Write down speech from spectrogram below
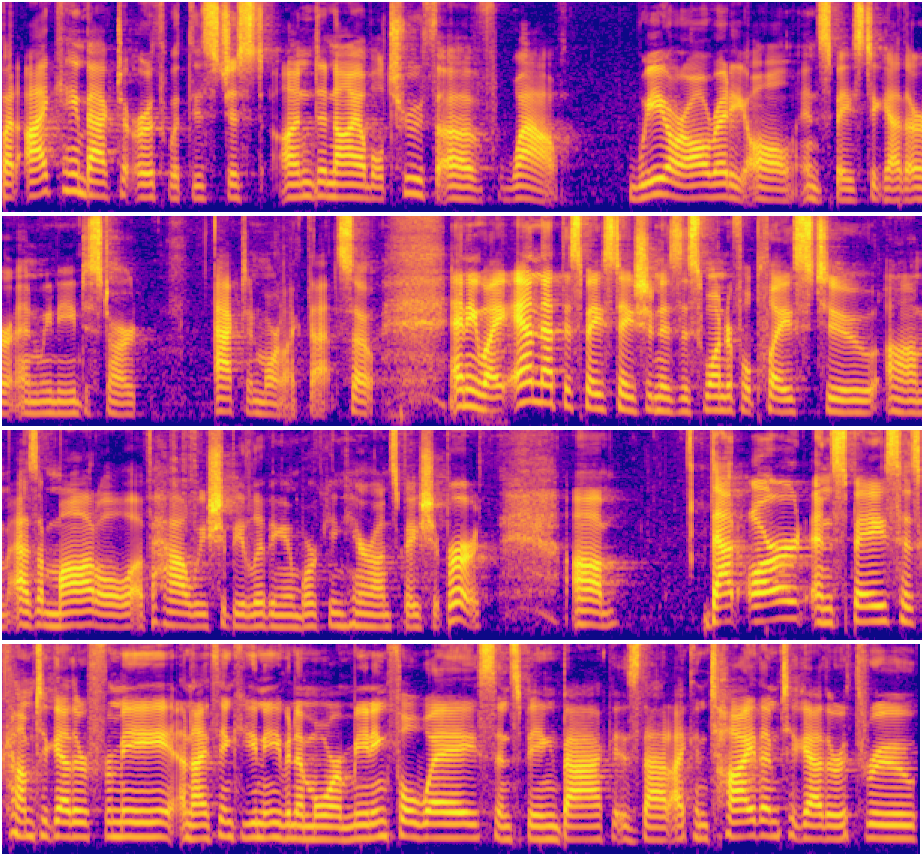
but I came back to Earth with this just undeniable truth of, wow, we are already all in space together and we need to start acting more like that. So anyway, and that the space station is this wonderful place to, um, as a model of how we should be living and working here on Spaceship Earth. Um, that art and space has come together for me, and I think in even a more meaningful way since being back is that I can tie them together through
